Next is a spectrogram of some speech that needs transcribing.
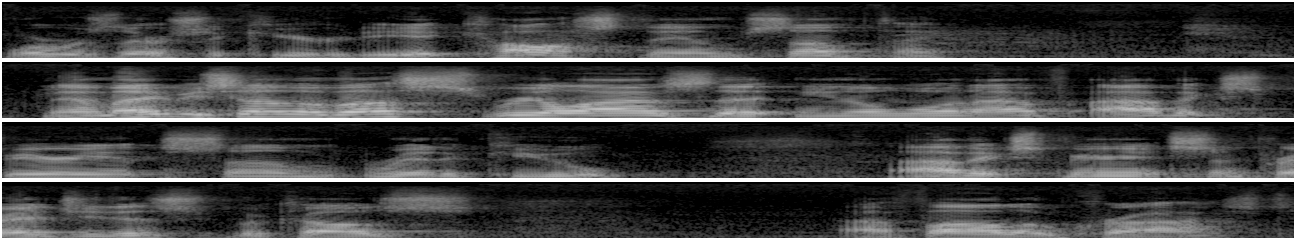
Where was their security? It cost them something. Now, maybe some of us realize that, you know what, I've, I've experienced some ridicule. I've experienced some prejudice because I follow Christ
